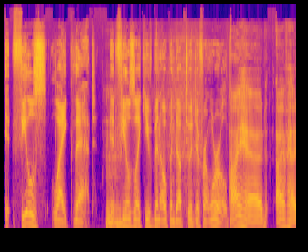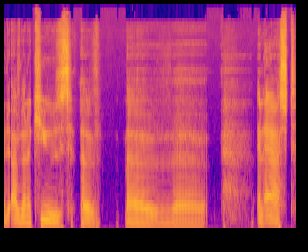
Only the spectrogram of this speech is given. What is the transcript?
it feels like that. It Mm-hmm. feels like you've been opened up to a different world. I had, I've had, I've been accused of, of, uh, and asked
